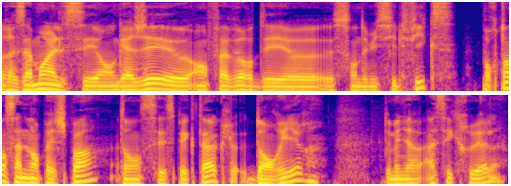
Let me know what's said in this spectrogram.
Récemment, elle s'est engagée euh, en faveur des euh, sans domicile fixe. Pourtant, ça ne l'empêche pas, dans ses spectacles, d'en rire de manière assez cruelle.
